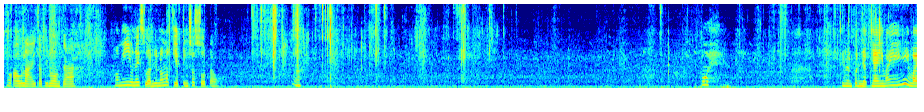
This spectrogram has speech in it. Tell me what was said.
เอาเอาหลายจ้ะพี่น้องจ้าเอามีอยู่ในสวนอยู่เนาะมาเก็บกินสดๆเอาโอ้ย ที่มันพิ่นอยากใหญ่ไว้ไว้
